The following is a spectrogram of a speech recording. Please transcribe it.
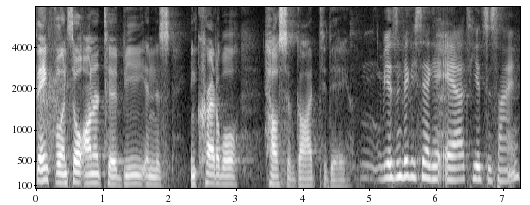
thankful and so honored to be in this incredible house of God today. Wir sind wirklich sehr geehrt, hier zu sein.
